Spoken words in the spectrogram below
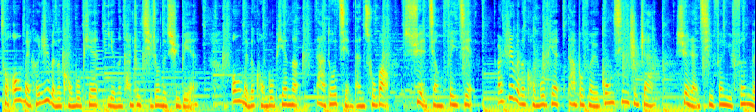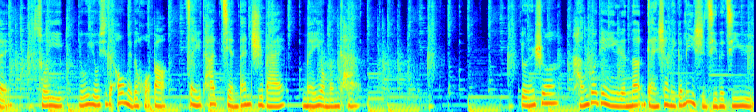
从欧美和日本的恐怖片也能看出其中的区别。欧美的恐怖片呢，大多简单粗暴、血浆飞溅，而日本的恐怖片大部分为攻心之战，渲染气氛与氛围。所以，由于游戏在欧美的火爆，在于它简单直白，没有门槛。有人说，韩国电影人呢赶上了一个历史级的机遇，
